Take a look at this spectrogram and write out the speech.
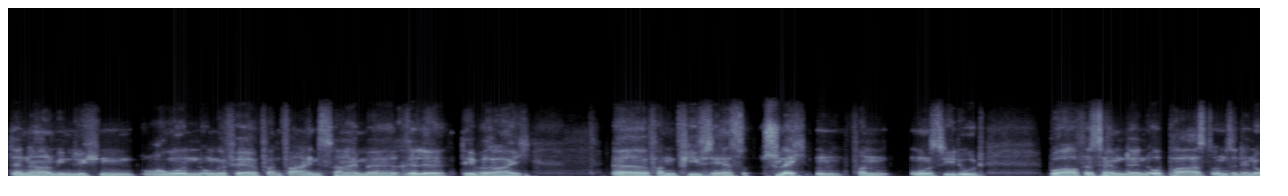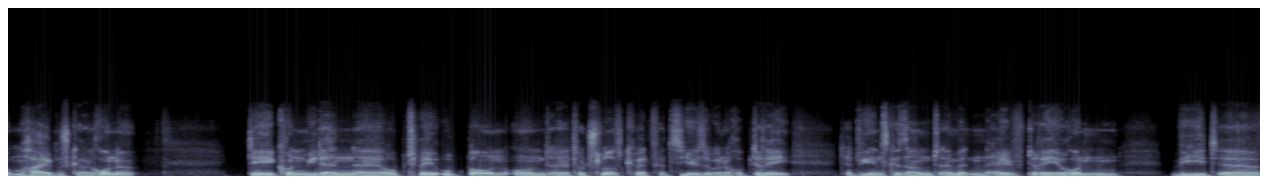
Dann haben wir in Lüchen, Ruhen ungefähr von Vereinsheim, äh, Rille, der Bereich, äh, von sehr schlechten, von uns sieht gut worauf es hem dann oppasst und sind dann op dem halben Skirt runne. Die konnten wir dann äh, ob zwei bauen und äh, tot Schluss gehört für Ziel sogar noch ob drei, dass wir insgesamt äh, mit den elf Drehrunden wie äh,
